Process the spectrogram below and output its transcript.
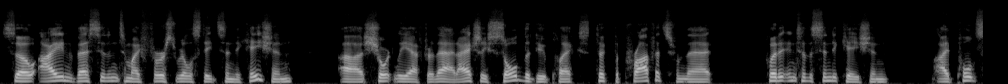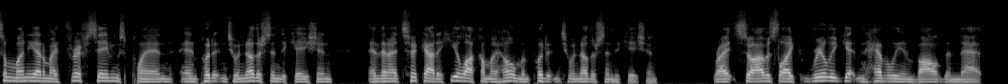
So I invested into my first real estate syndication uh, shortly after that. I actually sold the duplex, took the profits from that, put it into the syndication. I pulled some money out of my thrift savings plan and put it into another syndication. And then I took out a HELOC on my home and put it into another syndication. Right. So I was like really getting heavily involved in that.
